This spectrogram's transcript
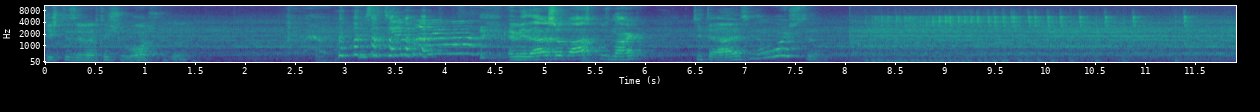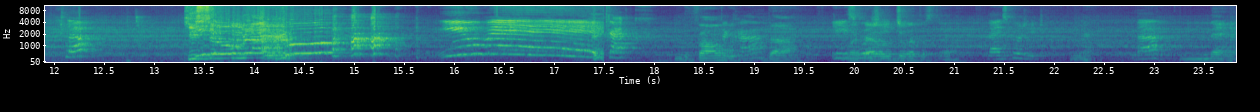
ти ще завъртиш лошото. Ти си ти е правила? Еми да, защото аз познах, ти трябва да си на лошото. Хляб. Кисело мляко! Илбе! Как? Буквално Така? Да. Или с дай от лъжичка? другата страна. Дай с лъжичка. Не. Да. Не.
